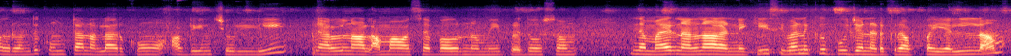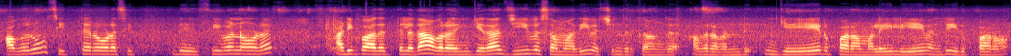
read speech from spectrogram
அவர் வந்து கும்பிட்டா நல்லா இருக்கும் அப்படின்னு சொல்லி நல்ல நாள் அமாவாசை பௌர்ணமி பிரதோஷம் இந்த மாதிரி நல்ல நாள் அன்னைக்கு சிவனுக்கு பூஜை நடக்கிற அப்போ எல்லாம் அவரும் சித்தரோட சித் இது சிவனோட அடிப்பாதத்தில் தான் அவரை இங்கே தான் ஜீவ சமாதி வச்சுருந்துருக்காங்க. அவரை வந்து இங்கேயே இருப்பாராம் மலையிலேயே வந்து இருப்பாராம்.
